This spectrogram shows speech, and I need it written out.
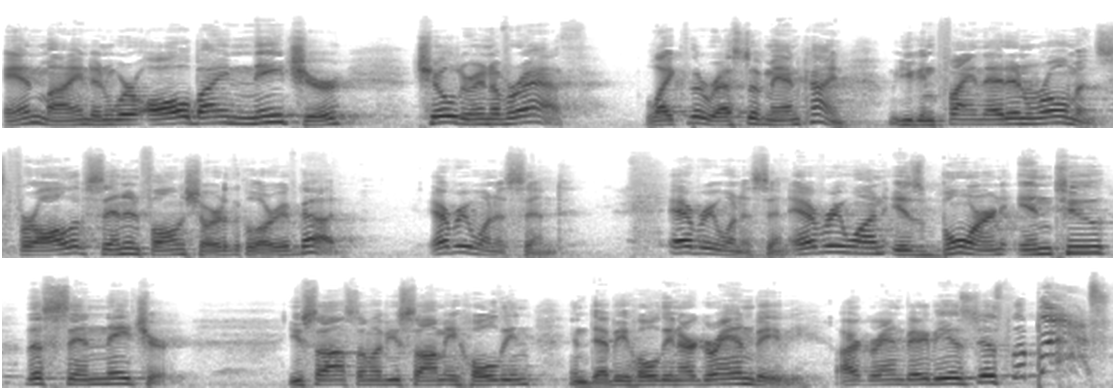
and mind, and were all by nature children of wrath like the rest of mankind. You can find that in Romans. For all have sinned and fallen short of the glory of God. Everyone has sinned. Everyone has sinned. Everyone is born into the sin nature. You saw, some of you saw me holding, and Debbie holding our grandbaby. Our grandbaby is just the best.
